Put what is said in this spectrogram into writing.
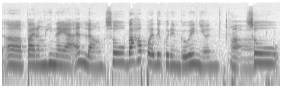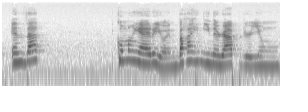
uh, parang hinayaan lang. So, baka pwede ko rin gawin yun. Oo. So, and that, kung mangyari yun, baka hindi na Rappler yung,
